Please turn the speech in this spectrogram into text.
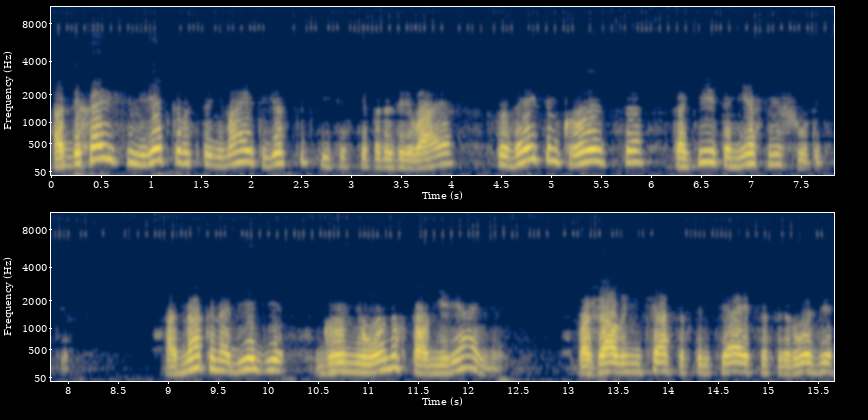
Отдыхающий нередко воспринимает ее скептически, подозревая, что за этим кроются какие-то местные шуточки. Однако набеги Груниона вполне реальны. Пожалуй, нечасто встречается в природе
